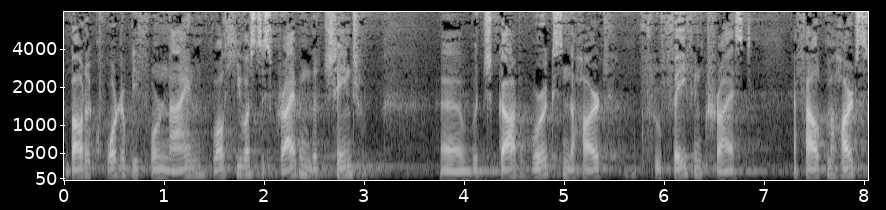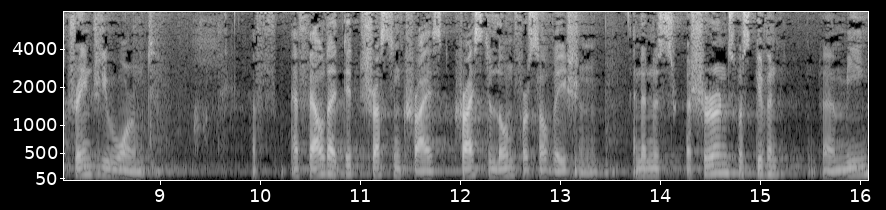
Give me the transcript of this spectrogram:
About a quarter before nine, while he was describing the change uh, which God works in the heart through faith in Christ, I felt my heart strangely warmed. I felt I did trust in Christ, Christ alone for salvation, and an ass- assurance was given uh, me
